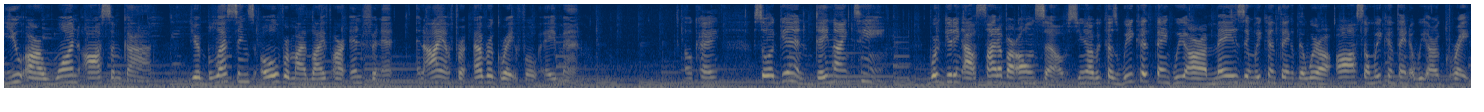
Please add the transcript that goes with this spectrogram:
You are one awesome God. Your blessings over my life are infinite, and I am forever grateful. Amen. Okay, so again, day 19 we're getting outside of our own selves, you know, because we could think we are amazing, we can think that we are awesome, we can think that we are great.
